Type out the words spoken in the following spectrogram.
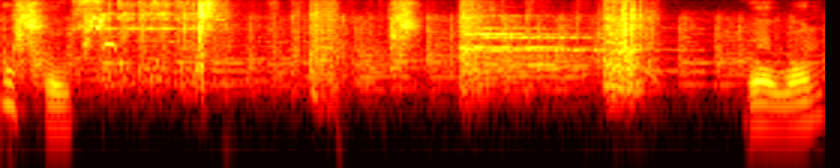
That's close. Wait, one?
